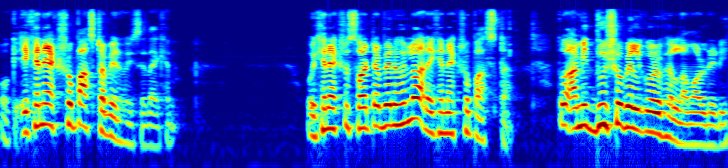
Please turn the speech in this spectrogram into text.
ওকে এখানে একশো পাঁচটা বের হয়েছে, দেখেন। ওইখানে একশো ছয়টা বের হলো আর এখানে একশো পাঁচটা। তো আমি দুশো বেল করে ফেললাম অলরেডি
